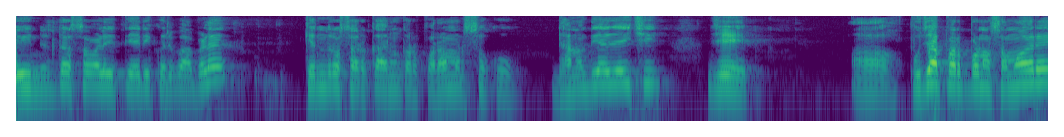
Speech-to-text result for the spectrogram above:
ଏହି ନିର୍ଦ୍ଦେଶାବଳୀ ତିଆରି କରିବା ବେଳେ କେନ୍ଦ୍ର ସରକାରଙ୍କର ପରାମର୍ଶକୁ ଧ୍ୟାନ ଦିଆଯାଇଛି ଯେ ପୂଜା ପାର୍ବଣ ସମୟରେ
